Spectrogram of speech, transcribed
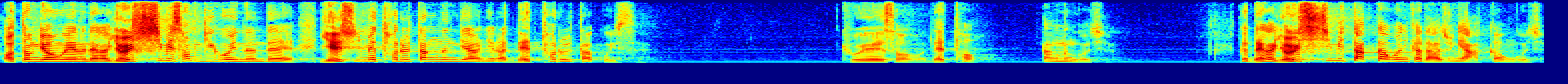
어떤 경우에는 내가 열심히 섬기고 있는데 예수님의 털을 닦는 게 아니라 내 털을 닦고 있어요. 교회에서 내 터. 닦는 거죠. 그러니까 내가 열심히 닦다 보니까 나중에 아까운 거죠.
